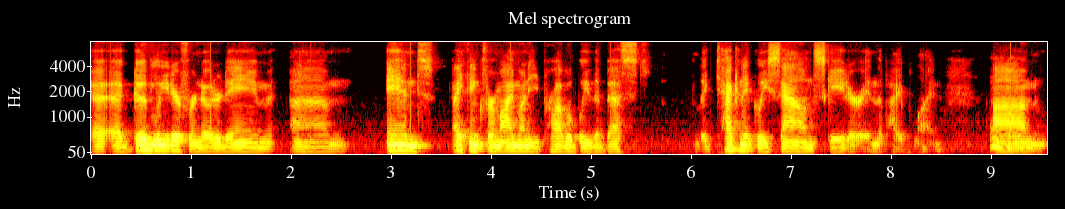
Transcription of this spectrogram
a, a, good leader for Notre Dame, um, and I think for my money, probably the best, like technically sound skater in the pipeline. Mm-hmm. Um,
